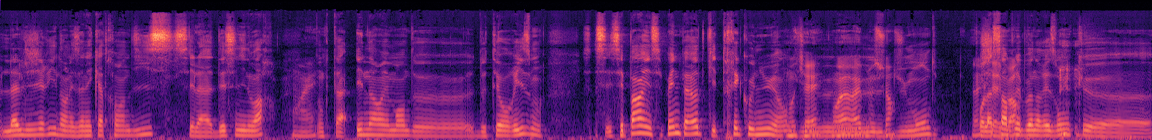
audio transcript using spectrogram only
l'Algérie dans les années 90 c'est la décennie noire. Ouais. Donc tu as énormément de, de terrorisme. C'est c'est pas, c'est pas une période qui est très connue hein, du, ouais, ouais, bien sûr. du monde Ouais, pour la simple pas. et bonne raison que euh,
